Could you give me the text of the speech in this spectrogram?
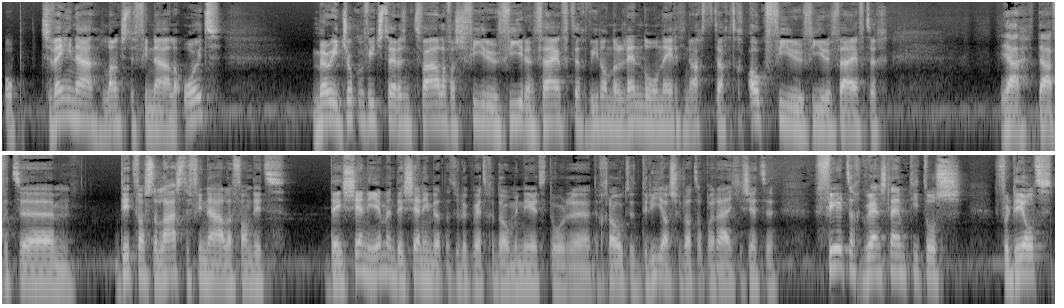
op twee na langste finale ooit. Murray Djokovic 2012 was 4 uur 54. Wielander Lendl 1988 ook 4 uur 54. Ja, David, ehm, dit was de laatste finale van dit decennium. Een decennium dat natuurlijk werd gedomineerd door de, de grote drie, als we dat op een rijtje zetten. 40 Grand Slam titels verdeeld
